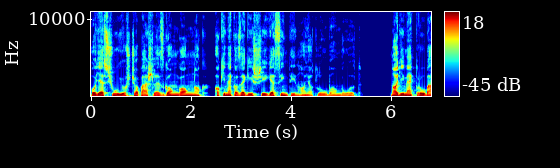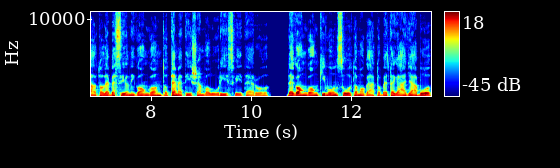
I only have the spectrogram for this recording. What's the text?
hogy ez súlyos csapás lesz Gangangnak, akinek az egészsége szintén hanyatlóban volt. Nagyi megpróbálta lebeszélni Gangant a temetésen való részvételről, de Gangan kivonszolta magát a betegágyából,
